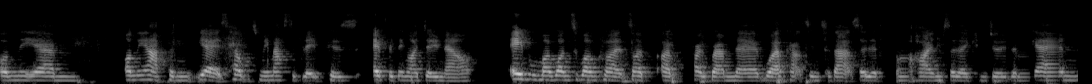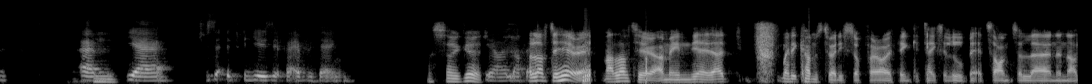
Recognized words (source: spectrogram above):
on the um, on the app, and yeah, it's helped me massively because everything I do now even my one-to-one clients I, I program their workouts into that so they've come at home so they can do them again um Mm. yeah just use it for everything That's so good. yeah i love it I love to hear it. I love to hear it. I mean, yeah, that, when it comes to any software, I think it takes a little bit of time to learn, and I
